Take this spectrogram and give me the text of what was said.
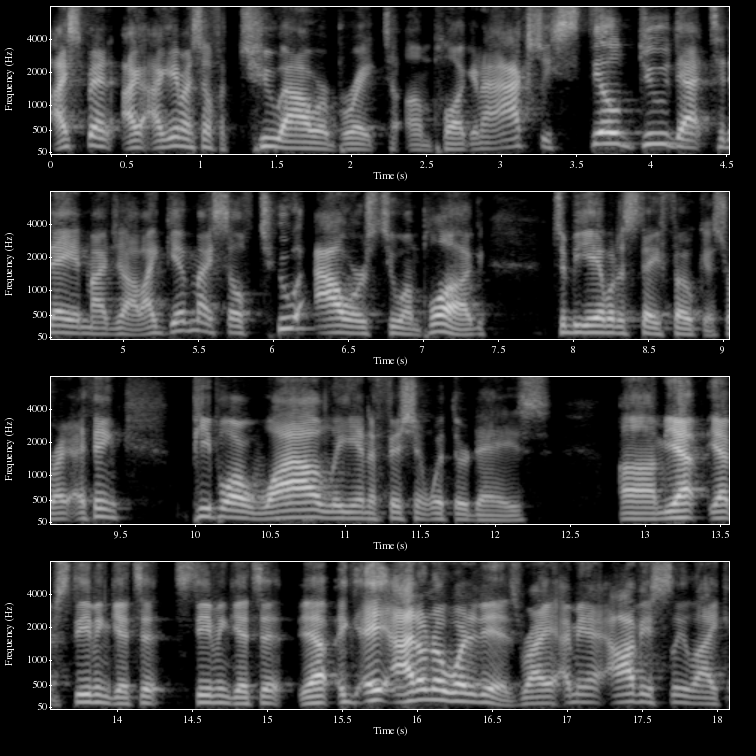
I spent, I, I, gave myself a two hour break to unplug. And I actually still do that today in my job. I give myself two hours to unplug to be able to stay focused, right? I think people are wildly inefficient with their days. Um, yep, yep. Steven gets it. Steven gets it. Yep. I don't know what it is, right? I mean, obviously, like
